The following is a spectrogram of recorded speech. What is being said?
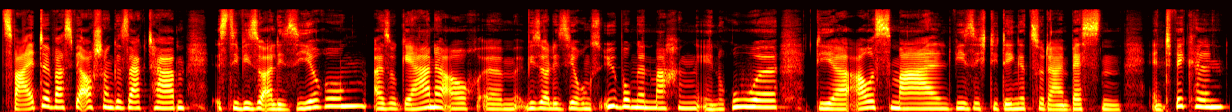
zweite, was wir auch schon gesagt haben, ist die Visualisierung. Also gerne auch ähm, Visualisierungsübungen machen in Ruhe, dir ausmalen, wie sich die Dinge zu deinem Besten entwickeln.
